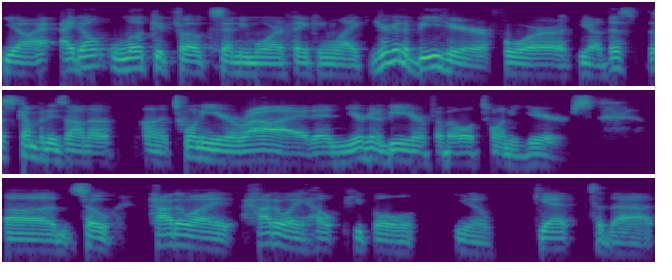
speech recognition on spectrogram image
you know, I, I don't look at folks anymore thinking like you're going to be here for, you know, this this company's on a on a 20 year ride and you're going to be here for the whole 20 years. Um, so how do I how do I help people you know get to that?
